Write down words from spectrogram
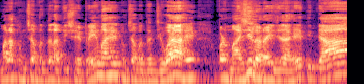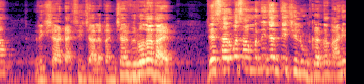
मला तुमच्याबद्दल अतिशय प्रेम आहे तुमच्याबद्दल जिवाळा आहे पण माझी लढाई जी आहे ती त्या रिक्षा टॅक्सी चालकांच्या विरोधात आहेत जे सर्वसामान्य जनतेची लूट करतात आणि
